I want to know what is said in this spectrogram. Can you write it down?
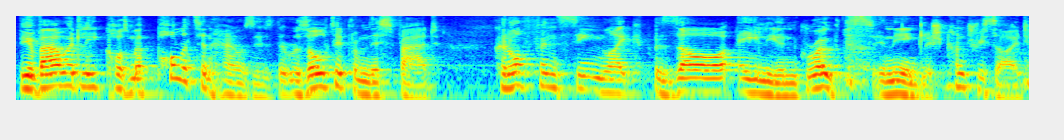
The avowedly cosmopolitan houses that resulted from this fad can often seem like bizarre alien growths in the English countryside.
